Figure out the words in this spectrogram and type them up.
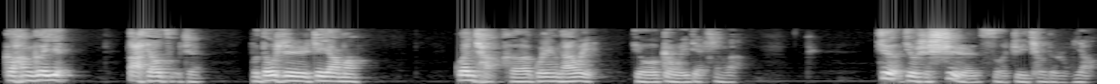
各行各业、大小组织，不都是这样吗？官场和国营单位就更为典型了。这就是世人所追求的荣耀，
